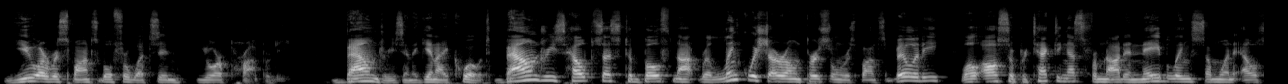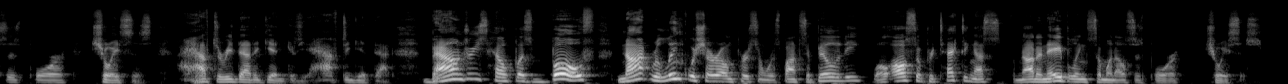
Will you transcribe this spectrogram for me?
you are responsible for what's in your property. Boundaries, and again I quote, boundaries helps us to both not relinquish our own personal responsibility while also protecting us from not enabling someone else's poor choices. I have to read that again because you have to get that. Boundaries help us both not relinquish our own personal responsibility while also protecting us from not enabling someone else's poor choices.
